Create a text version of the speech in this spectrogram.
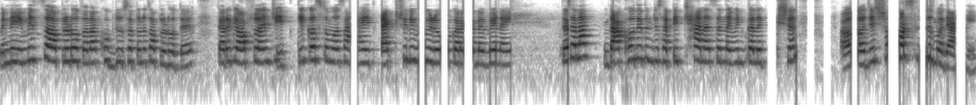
पण नेहमीच अपलोड होताना खूप दिवसातूनच अपलोड होत आहे कारण की ऑफलाईनचे इतके कस्टमर्स आहेत ॲक्च्युली व्हिडिओ करायला वेळ नाही. तर चला दाखवते तुमच्यासाठी छान असं नवीन कलेक्शन जे शॉर्ट स्लीवमध्ये आहे.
